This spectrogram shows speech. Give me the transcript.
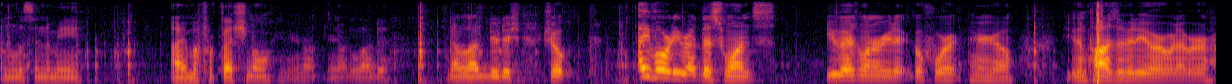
and listen to me. I am a professional. You're not you're not allowed to not allowed to do this. So I've already read this once. You guys want to read it? Go for it. Here you go. You can pause the video or whatever.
